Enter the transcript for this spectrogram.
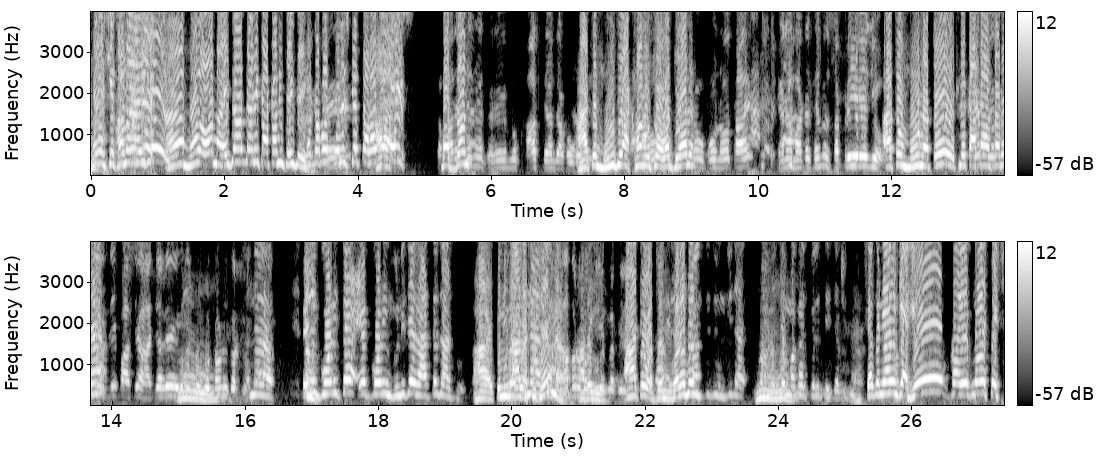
એને શીખવામાં આવી ગયું હા હું હવે મારી જવાબદારી કાકાની થઈ ગઈ. પોલીસ કે તરત. કરીશ. બધાને- ઘરે એમનું ખાસ ધ્યાન રાખવું હા તો હું જ રાખવાનો છું હવે ઘેર. પડે. ન થાય એના માટે છે સક્રિય રહેજો. આ તો હું નતો એટલે કાકા આવતા રહ્યા પાસે હાજર રહે એવી રીતનું ગોઠવણી કરજો. પેલી ગોળી છે એક ગોળી ઊંઘની છે રાતે જ આવતું હા પેલી આ લખ્યું છે ને? હા, તે વાંધો નહીં બરોબર? ઊંઘી જાય. મગજ પેલી થઈ જાય શકનિયાને કહેજો કે એક માણસ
